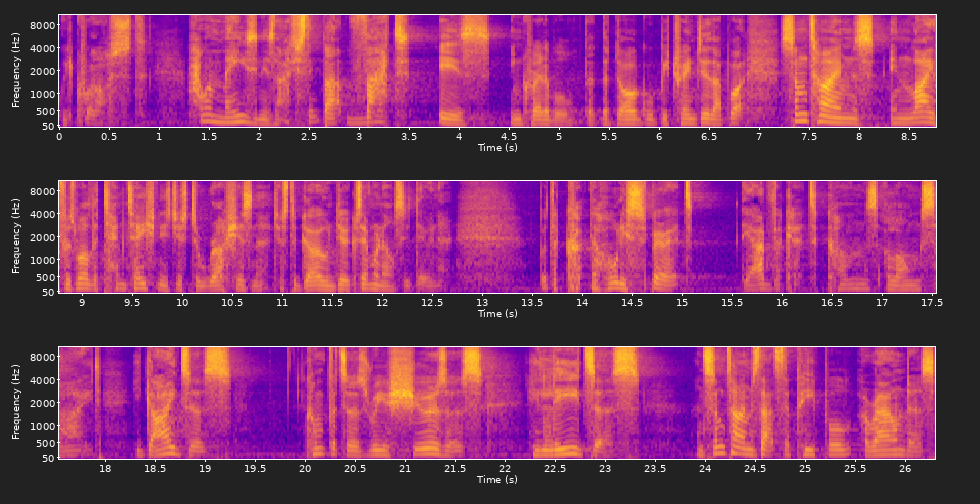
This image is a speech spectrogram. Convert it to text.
we crossed. How amazing is that? I just think that that is incredible that the dog would be trained to do that. But sometimes in life as well, the temptation is just to rush, isn't it? Just to go and do it because everyone else is doing it. But the, the Holy Spirit, the advocate, comes alongside. He guides us, comforts us, reassures us, he leads us. And sometimes that's the people around us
